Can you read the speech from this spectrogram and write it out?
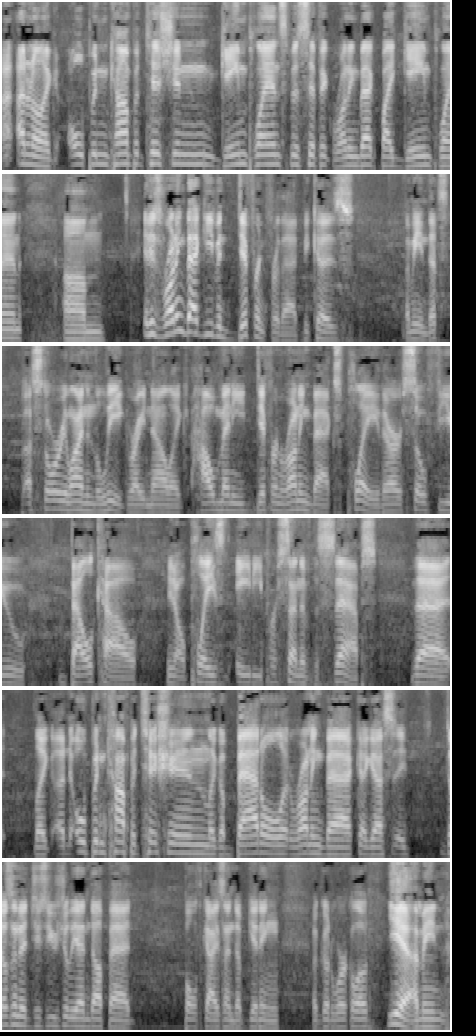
I, I, don't know, like open competition, game plan specific, running back by game plan. Um, and is running back even different for that? Because I mean, that's a storyline in the league right now. Like how many different running backs play? There are so few. Bell cow, you know, plays eighty percent of the snaps. That like an open competition, like a battle at running back. I guess it doesn't it just usually end up at both guys end up getting a good workload. Yeah, I mean,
